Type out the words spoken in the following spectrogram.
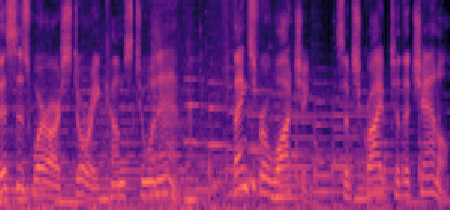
This is where our story comes to an end. Thanks for watching, subscribe to the channel.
